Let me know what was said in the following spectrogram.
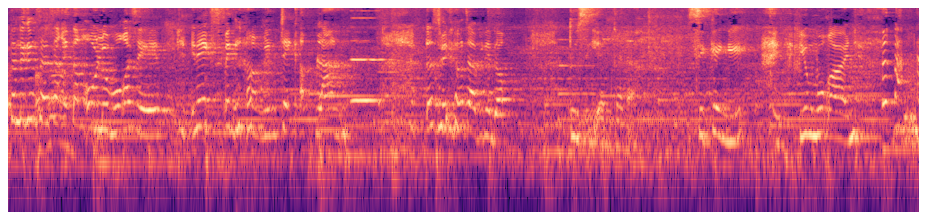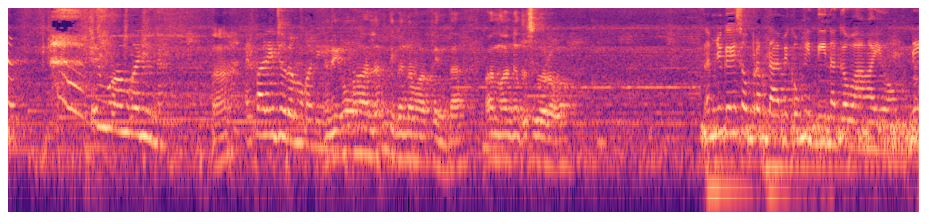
Talagang sasakit ang ulo mo kasi ina-expect namin check up lang. Tapos biglang sabi ni Doc, 2 cm ka na. Si King eh, yung mukha niya. yung mukha mo kanina. Ha? Ay, paano yung tsura mo kanina? Hindi ko nga alam, hindi ko na mapinta. Paano nga ganito siguro ko? Alam nyo guys, sobrang dami kong hindi nagawa ngayon. Hindi,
